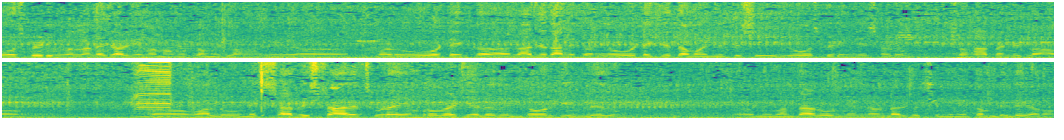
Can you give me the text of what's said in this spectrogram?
ఓవర్ స్పీడింగ్ వల్లనే జరిగిందన్న మొత్తం ఇట్లా. వాడు ఓవర్టేక్ రాజధానితో ఓవర్టేక్ చేద్దామని చెప్పేసి ఓవర్ స్పీడింగ్ చేసినాడు. సో హ్యాపెండ్ ఇట్లా వాళ్ళు నెక్స్ట్ సర్వీస్ ట్రావెల్స్ కూడా ఏం ప్రొవైడ్ చేయలేదు ఇంతవరకు ఏం లేదు. మేమంతా రోడ్ మీదనే ఉండాల్సి వచ్చింది మొత్తం డిలే కదా.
